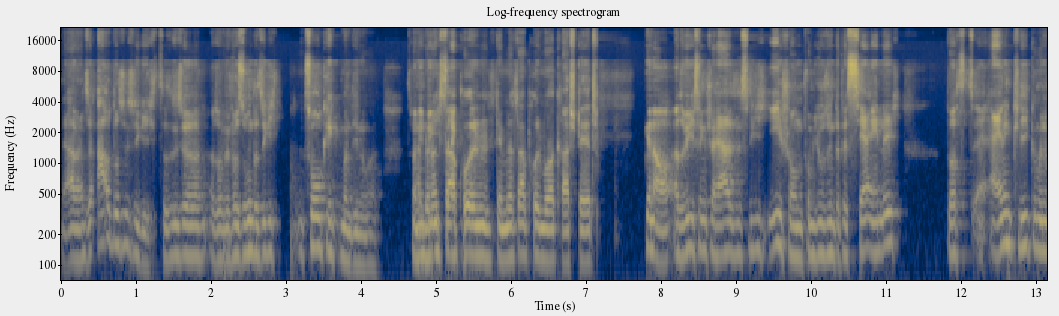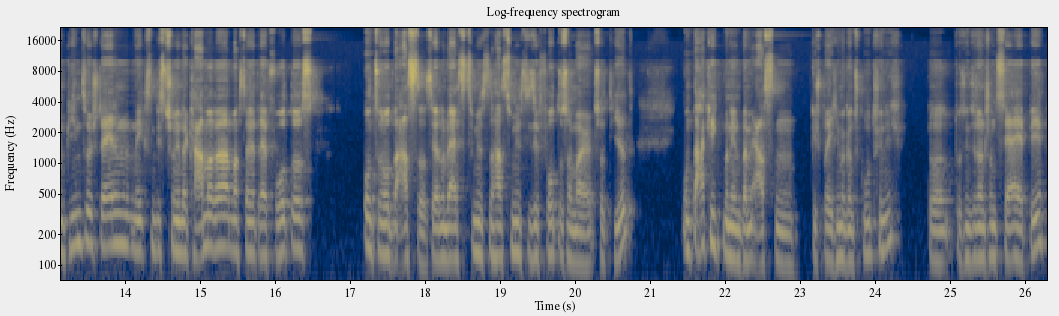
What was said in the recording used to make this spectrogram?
Ja, weil sagt, ah, das ist wirklich, das ist ja, also wir versuchen das wirklich, so kriegt man die nur. Dass man den Benutzer abholen, den Benutzer abholen, wo er gerade steht. Genau, also wie ich sage, schon, ja, das ist wirklich eh schon vom User Interface sehr ähnlich. Du hast äh, einen Klick, um einen Pin zu erstellen, nächsten bist du schon in der Kamera, machst deine drei Fotos und zur Not war es das. Ja, dann weißt du zumindest, dann hast du zumindest diese Fotos einmal sortiert. Und da kriegt man ihn beim ersten Gespräch immer ganz gut, finde ich. Da, da, sind sie dann schon sehr happy.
